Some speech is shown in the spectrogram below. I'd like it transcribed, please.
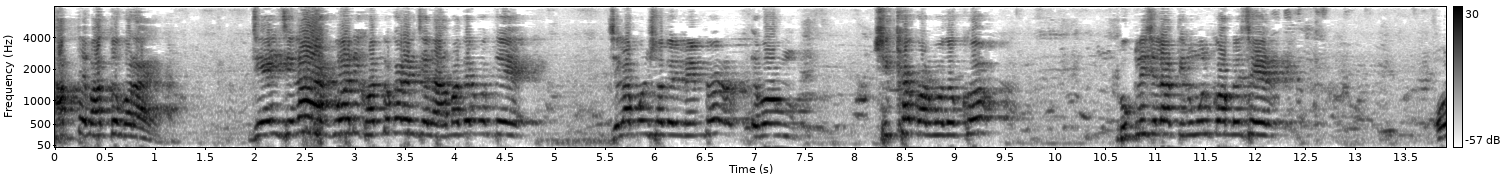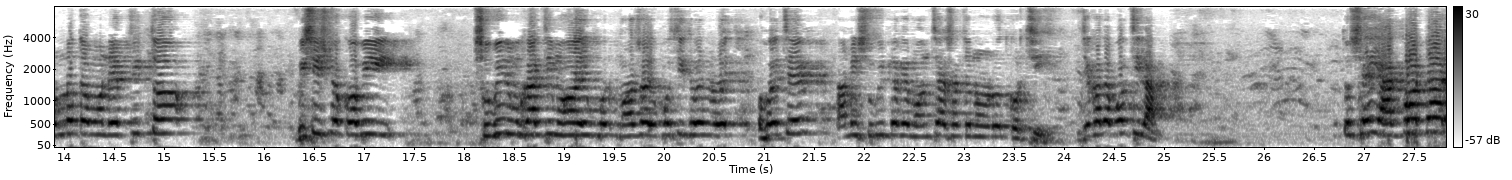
ভাবতে বাধ্য করায় যে এই জেলা আকবুয়ালি খন্দকারের জেলা, আমাদের মধ্যে জেলা পরিষদের মেম্বার এবং শিক্ষা কর্মদক্ষ হুগলি জেলা তৃণমূল কংগ্রেসের অন্যতম নেতৃত্ব, বিশিষ্ট কবি সুবীর মুখার্জি মহাশয় উপস্থিত হয়ে হয়েছেন। আমি সুবীরটাকে মঞ্চে আসার জন্য অনুরোধ করছি। যে কথা বলছিলাম তো সেই আকবরদার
